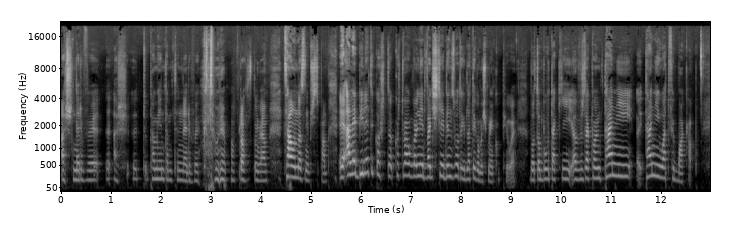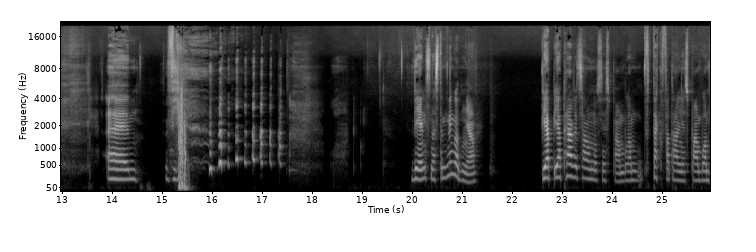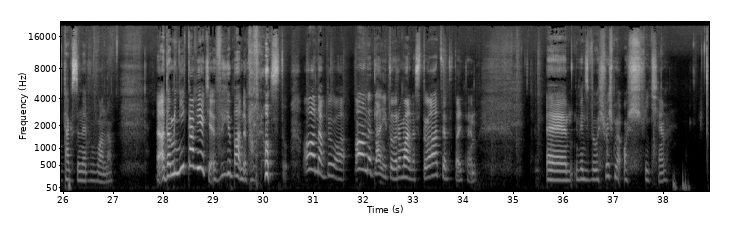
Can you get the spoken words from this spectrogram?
Aż nerwy, aż pamiętam te nerwy, które po prostu miałam. Całą noc nie przespam. E, ale bilety koszt, kosztowały ogólnie 21 zł, dlatego myśmy je kupiły. Bo to był taki, że tak powiem, tani, tani łatwy backup. Wie... Więc następnego dnia ja, ja prawie całą noc nie spałam. Byłam tak fatalnie spałam, byłam tak zdenerwowana. A Dominika, wiecie, wyjebane po prostu. Ona była, ona dla niej to normalna sytuacja, tutaj ten. E, więc wyszłyśmy o świcie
